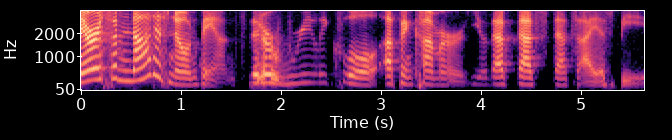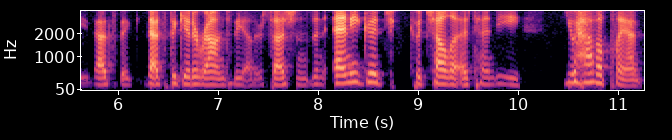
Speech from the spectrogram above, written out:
there are some not as known bands that are really cool up and comers you know that that's that's isb that's the that's the get around to the other sessions. And any good coachella attendee you have a plan.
